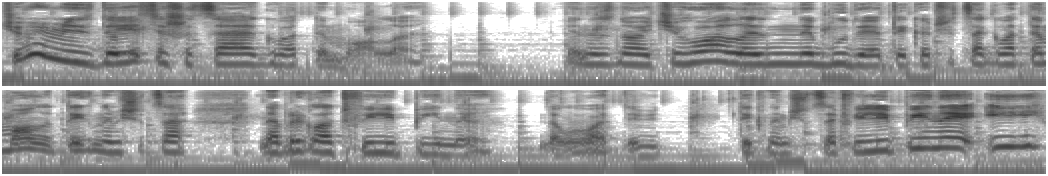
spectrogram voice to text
Чому мені здається, що це Гватемала? Я не знаю чого, але не буду я тикати, що це Гватемала, тикнемо, що це, наприклад, Філіппіни. Давайте відтикнемо, що це Філіппіни і.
